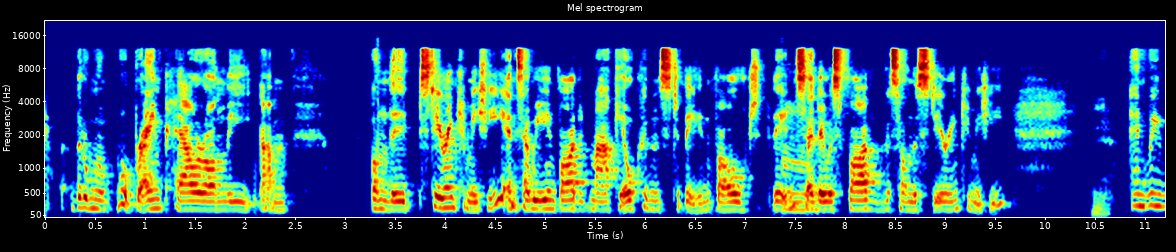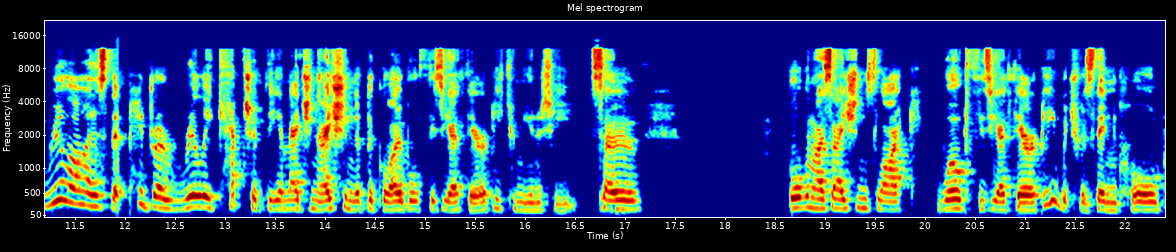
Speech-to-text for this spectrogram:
a little more, more brain power on the um, on the steering committee. And so we invited Mark Elkins to be involved then. So Mm. there was five of us on the steering committee. Yeah. And we realized that Pedro really captured the imagination of the global physiotherapy community. So organizations like World Physiotherapy, which was then called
